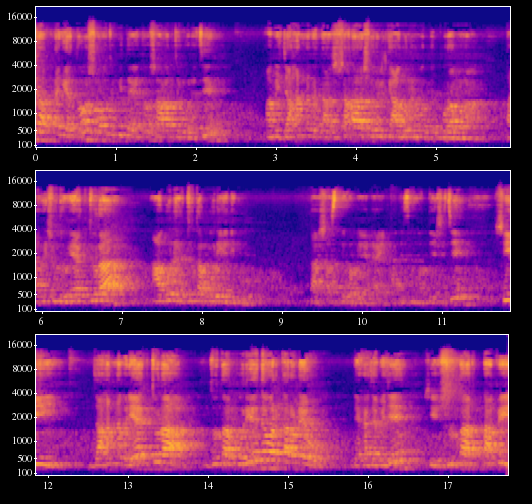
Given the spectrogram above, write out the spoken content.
সে আপনাকে এত সহযোগিতা এত সাহায্য করেছে, আমি জাহান নামে তার সারা শরীরকে আগুনের মধ্যে পোড়াবো না, তাকে শুধু এক জোড়া আগুনের জুতা পরিয়ে দিব। তার শাস্তি হবে এটাই। হাদিসের মধ্যে এসেছে, সেই জাহান নামের এক জোড়া জুতা পরিয়ে দেওয়ার কারণেও দেখা যাবে যে সেই জুতার তাপে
